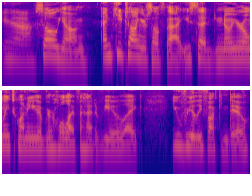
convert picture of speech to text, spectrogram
Yeah. so young, and keep telling yourself that. You said you know you're only 20. You have your whole life ahead of you. Like you really fucking do.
